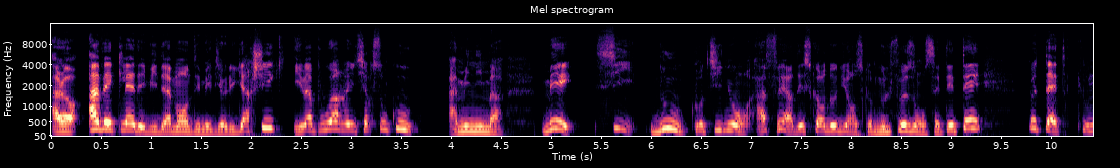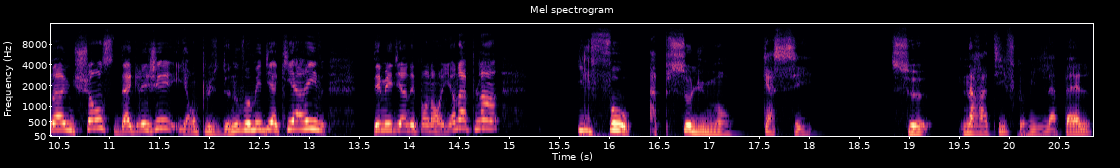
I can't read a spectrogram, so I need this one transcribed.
Alors, avec l'aide évidemment des médias oligarchiques, il va pouvoir réussir son coup, à minima. Mais si nous continuons à faire des scores d'audience comme nous le faisons cet été, peut-être qu'on a une chance d'agréger. Il y a en plus de nouveaux médias qui arrivent, des médias indépendants, il y en a plein. Il faut absolument casser ce narratif, comme il l'appelle,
